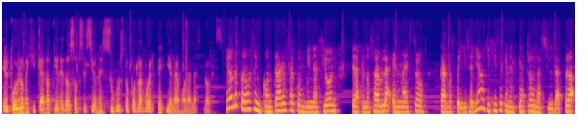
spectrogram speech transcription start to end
el pueblo mexicano tiene dos obsesiones, su gusto por la muerte y el amor a las flores. ¿Y dónde podemos encontrar esta combinación de la que nos habla el maestro Carlos Pellicer? Ya nos dijiste que en el Teatro de la Ciudad, pero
